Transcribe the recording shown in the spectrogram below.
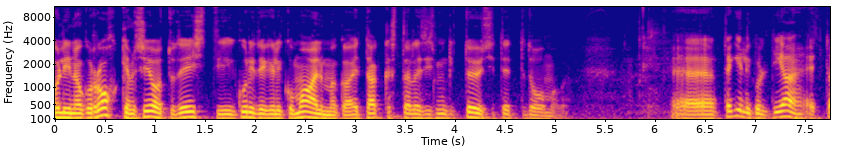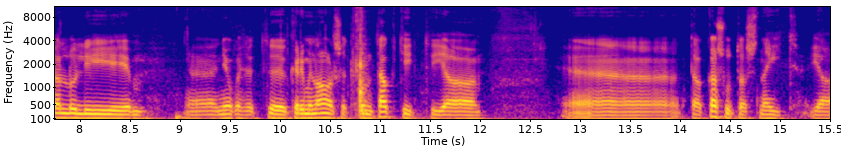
oli nagu rohkem seotud Eesti kuritegeliku maailmaga, et hakkas talle siis mingeid töösid ette tooma või? Äh, tegelikult jah, et tal oli Äh, niisugused äh, kriminaalsed kontaktid ja ta kasutas neid ja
